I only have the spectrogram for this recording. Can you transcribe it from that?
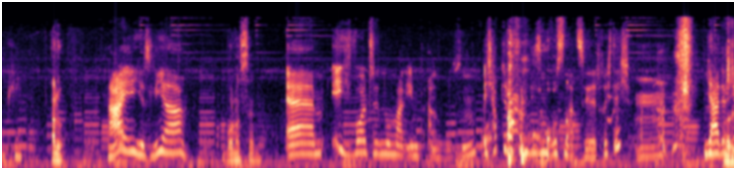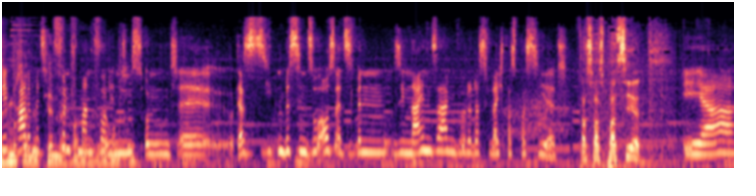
Okay. Hallo, Hi, hier ist Lia. Bonus 7. Ähm, ich wollte nur mal eben anrufen. Ich hab dir doch von diesem Russen erzählt, richtig? Ja, der Warte, steht gerade mit fünf Mann vor den ja Nies und äh, das sieht ein bisschen so aus, als wenn sie Nein sagen würde, dass vielleicht was passiert. Das was passiert. Ja,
